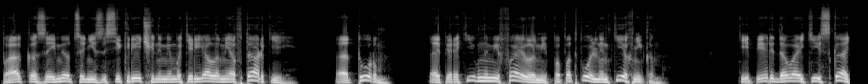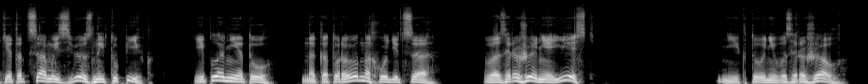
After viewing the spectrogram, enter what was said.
Пака займется незасекреченными материалами автарки, а Турм — оперативными файлами по подпольным техникам. Теперь давайте искать этот самый звездный тупик и планету, на которой он находится. Возражения есть?» Никто не возражал.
